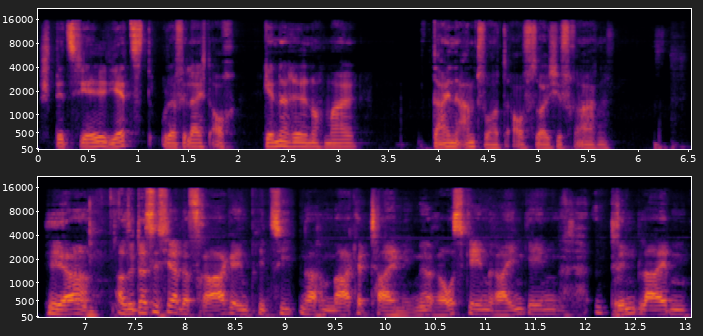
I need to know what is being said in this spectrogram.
speziell jetzt oder vielleicht auch generell nochmal deine Antwort auf solche Fragen? Ja, also das ist ja eine Frage im Prinzip nach dem Market Timing. Ne? Rausgehen, reingehen, drinbleiben.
